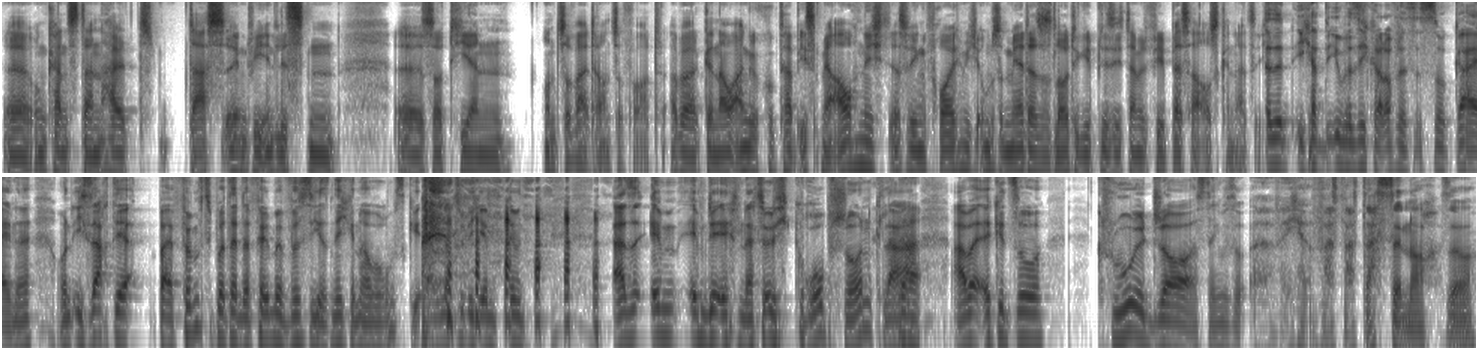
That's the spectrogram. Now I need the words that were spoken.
äh, und kannst dann halt das irgendwie in Listen äh, sortieren, und so weiter und so fort. Aber genau angeguckt habe ich es mir auch nicht, deswegen freue ich mich umso mehr, dass es Leute gibt, die sich damit viel besser auskennen als ich. Also ich habe die Übersicht gerade offen, das ist so geil, ne? Und ich sag dir, bei 50% der Filme wüsste ich jetzt nicht genau, worum es geht. Also natürlich im, im also im, im, natürlich grob schon, klar, ja. aber es gibt so Cruel Jaws, denke ich so, äh, welcher, was war das denn noch? So,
